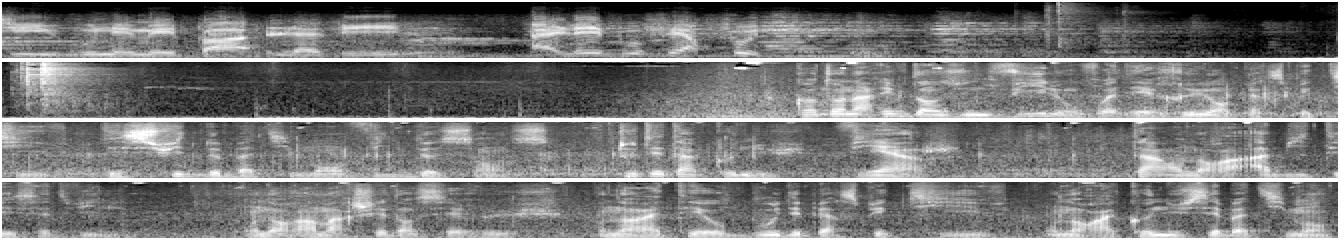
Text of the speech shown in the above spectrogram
Si vous n'aimez pas la ville, allez vous faire foutre. Quand on arrive dans une ville, on voit des rues en perspective, des suites de bâtiments vides de sens. Tout est inconnu, vierge. Tard, on aura habité cette ville. On aura marché dans ces rues, on aura été au bout des perspectives, on aura connu ces bâtiments,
